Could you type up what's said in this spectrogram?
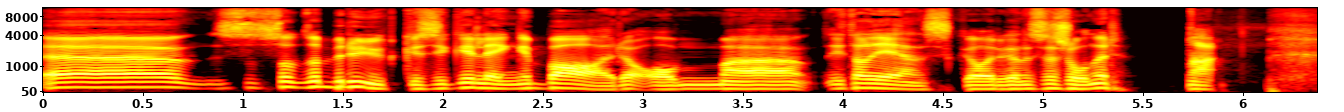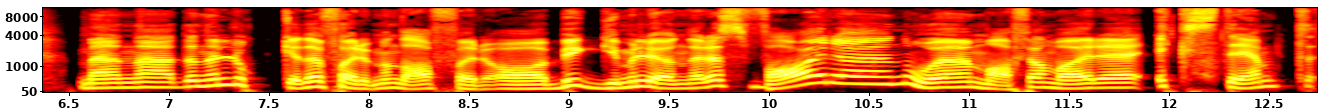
Eh, så, det brukes ikke lenger bare om eh, italienske organisasjoner. Men eh, denne lukkede formen da for å bygge miljøene deres var eh, noe mafiaen var eh, ekstremt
